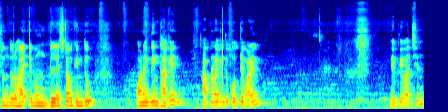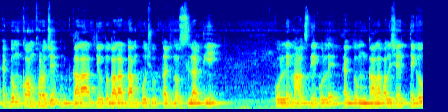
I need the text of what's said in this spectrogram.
সুন্দর হয় এবং গ্লেসটাও কিন্তু অনেক দিন থাকে। আপনারা কিন্তু করতে পারেন। দেখতে পাচ্ছেন, একদম কম খরচে। গালার যেহেতু গালার দাম প্রচুর, তার জন্য সিলার দিয়েই করলে, মাস্ক দিয়ে করলে একদম গালা বালিশের থেকেও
